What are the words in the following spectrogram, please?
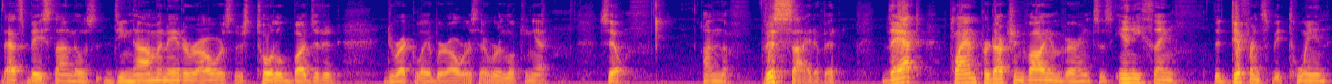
that's based on those denominator hours. There's total budgeted direct labor hours that we're looking at. So on the, this side of it, that planned production volume variance is anything, the difference between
